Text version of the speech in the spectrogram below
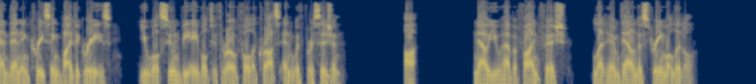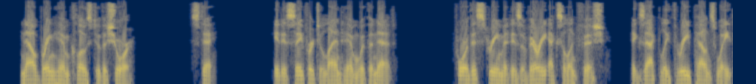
and then increasing by degrees, you will soon be able to throw full across and with precision. Ah! Now you have a fine fish, let him down the stream a little. Now bring him close to the shore. Stay. It is safer to land him with the net. For this stream it is a very excellent fish, exactly 3 pounds weight,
